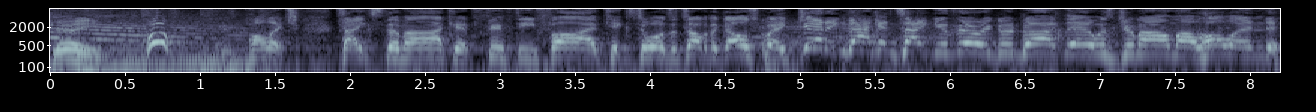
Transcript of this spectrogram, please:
Gee, Whew! Polich takes the mark at 55, kicks towards the top of the goal square, getting back and taking a very good mark there was Jamal Mulholland.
